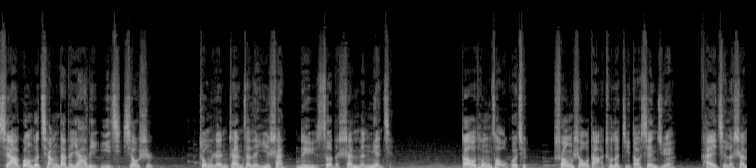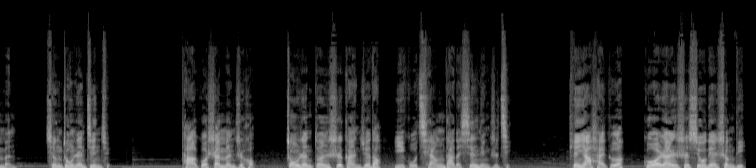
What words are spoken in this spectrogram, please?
霞光和强大的压力一起消失。众人站在了一扇绿色的山门面前，道童走过去，双手打出了几道仙诀，开启了山门，请众人进去。踏过山门之后，众人顿时感觉到一股强大的心灵之气。天涯海阁果然是修炼圣地，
